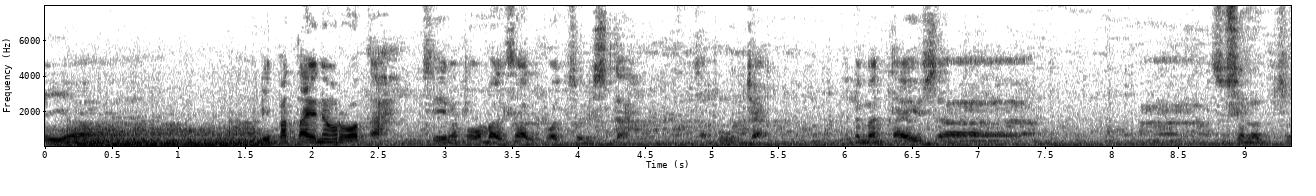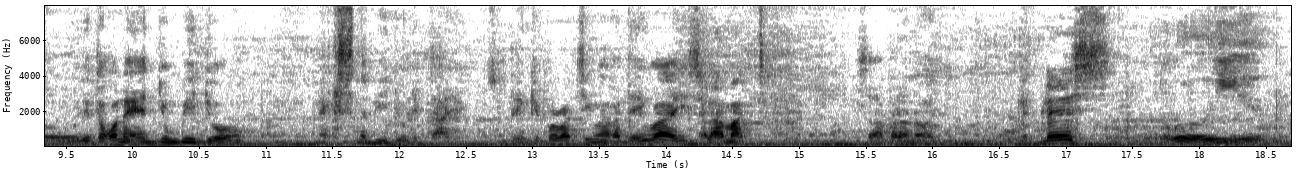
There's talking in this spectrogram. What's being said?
Ay, ah, lipat tayo ng rota kasi matumal sa Alfonso sa Pucha. Ito naman tayo sa ah, susunod. So, dito ko na-end yung video. Next na video ulit tayo. So, thank you for watching mga ka-DIY. Salamat sa panonood. God bless. Bye.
